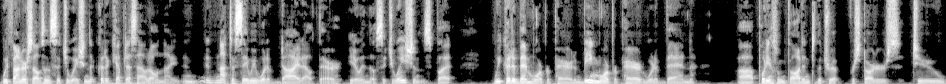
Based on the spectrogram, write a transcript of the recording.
we found ourselves in a situation that could have kept us out all night. And, not to say we would have died out there, you know, in those situations, but we could have been more prepared. And being more prepared would have been uh, putting some thought into the trip for starters to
